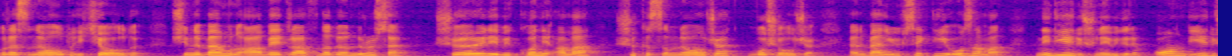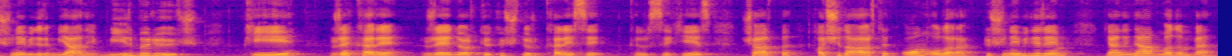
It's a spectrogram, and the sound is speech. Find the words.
Burası ne oldu? 2 oldu. Şimdi ben bunu AB etrafında döndürürsem şöyle bir koni ama şu kısım ne olacak? Boş olacak. Yani ben yüksekliği o zaman ne diye düşünebilirim? 10 diye düşünebilirim. Yani 1 bölü 3 pi r kare r 4 kök 3'tür karesi 48 çarpı h'ı da artık 10 olarak düşünebilirim. Yani ne yapmadım ben?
